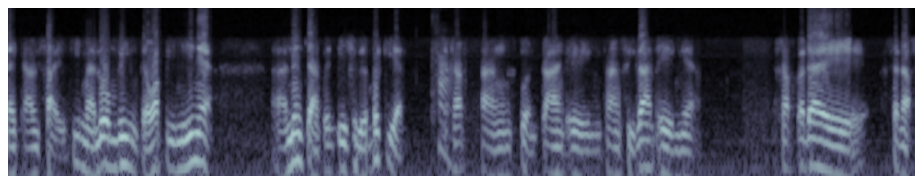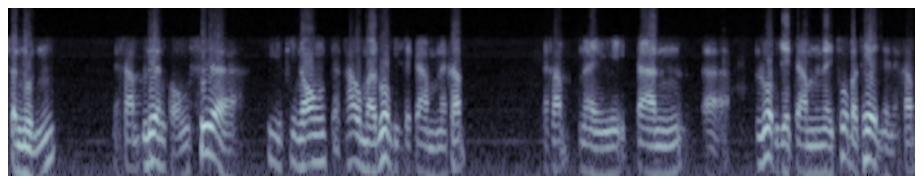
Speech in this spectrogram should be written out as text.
ในการใส่ที่มาร่วมวิ่ง แต่ว่าปีนี้เนี่ยอ่าเนื่องจากเป็นปีเฉลิมพระเกียรติค่ะนะครับ ทางส่วนกลางเองทางศรีราชเองเนี่ยนะครับ ก็ได้สนับสนุนนะครับ เรื่องของเสื้อที่พี่น้องจะเข้ามาร่วมกิจกรรมนะครับนะครับ ในการเอ่อร่วมกิจกรรมในทั่วประเทศเนี่ยนะครับ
